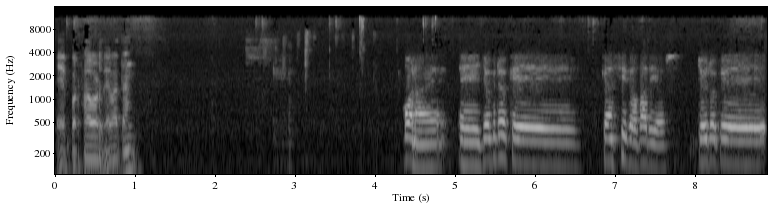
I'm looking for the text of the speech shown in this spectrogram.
Eh, por favor, debatan. Bueno, eh, eh, yo creo que, que, han sido varios. Yo creo que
